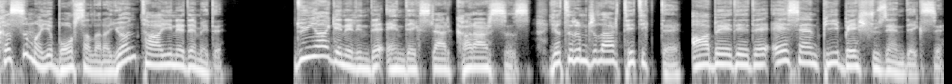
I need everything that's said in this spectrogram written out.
Kasım ayı borsalara yön tayin edemedi. Dünya genelinde endeksler kararsız, yatırımcılar tetikte, ABD'de S&P 500 endeksi.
